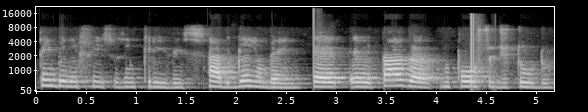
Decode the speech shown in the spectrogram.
tem benefícios incríveis, sabe? Ganham bem, é, é, paga imposto de tudo,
